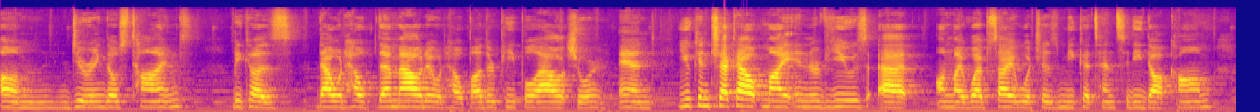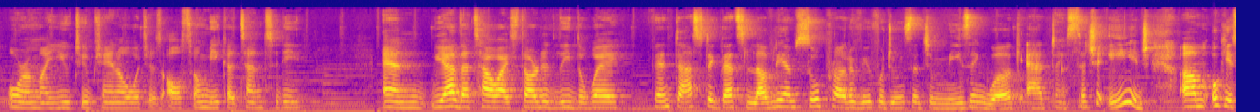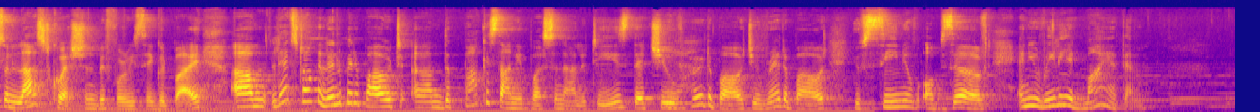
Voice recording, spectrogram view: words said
um, during those times because that would help them out, it would help other people out. Sure. And you can check out my interviews at on my website, which is mikatensity.com, or on my YouTube channel, which is also Mika Tensity. And yeah, that's how I started Lead the Way. Fantastic. That's lovely. I'm so proud of you for doing such amazing work at such an age. Um, okay, so last question before we say goodbye. Um, let's talk a little bit about um, the Pakistani personalities that you've heard about, you've read about, you've seen, you've observed, and you really admire them.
